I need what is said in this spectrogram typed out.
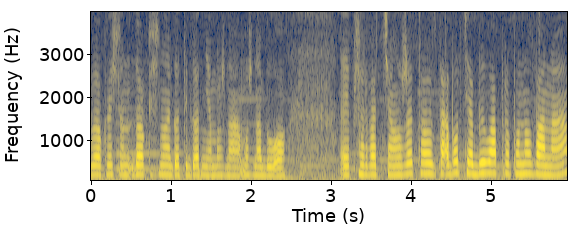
określon- do określonego tygodnia można, można było y, przerwać ciążę, to ta aborcja była proponowana.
